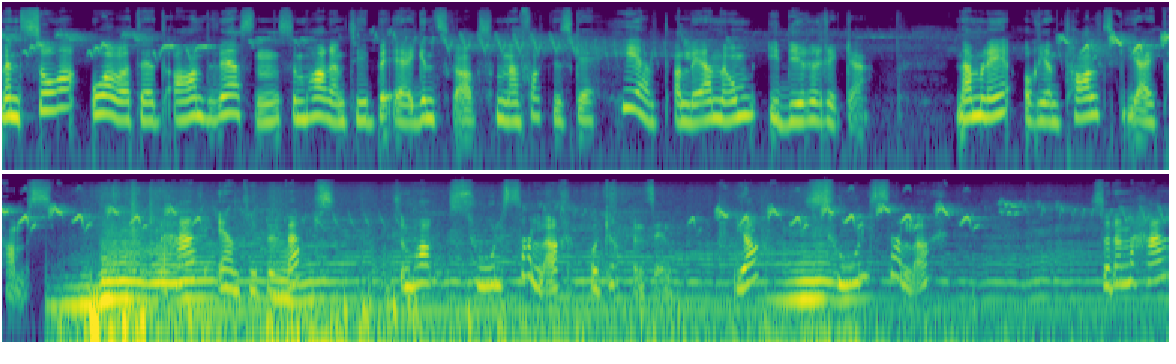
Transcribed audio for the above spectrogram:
Men så over til et annet vesen som har en type egenskap som den faktisk er helt alene om i dyreriket. Nemlig orientalsk geithams. Dette er en type veps som har solceller på kroppen sin. Ja, solceller. Så denne her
